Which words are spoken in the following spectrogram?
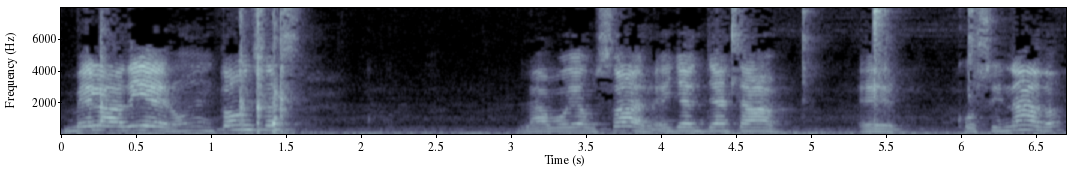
me la dieron entonces la voy a usar. Ella ya está eh, cocinada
